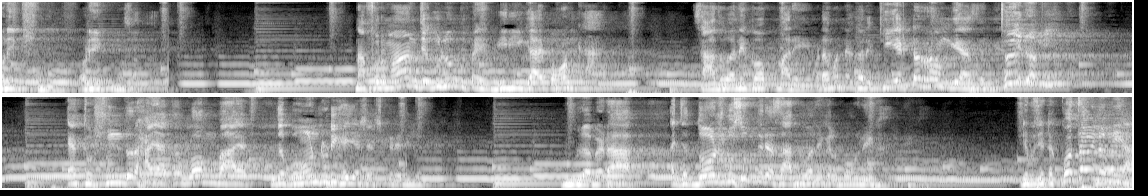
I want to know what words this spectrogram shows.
অনেক সুন্দর অনেক মজা নাফরমান যেগুলো বিড়ি গায়ে, বন খায়। সাধু আনে গপ মারে। ওটা মনে করে কি একটা রঙে আছে। এত সুন্দর হায়াত এত লম্বা হায়াত। তুই তো বন্ডুটি খাইয়া শেষ করে দিলেন বুড়া বেড়া আচ্ছা দশ বছর ধরে সাধু আনে গেল, বনে খা যে বুঝি এটা কথা হইল মিয়া।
